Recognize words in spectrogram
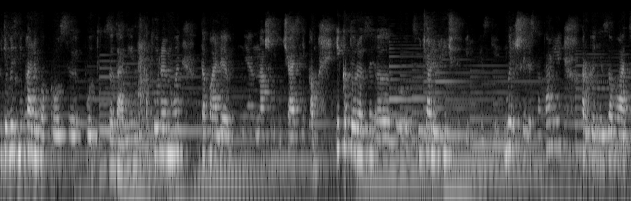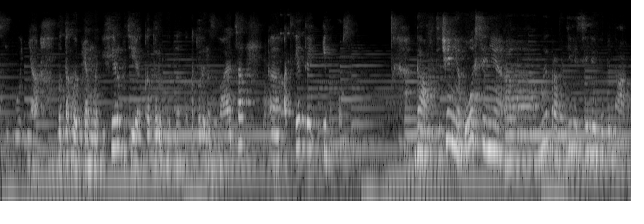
где возникали вопросы под заданиями, которые мы давали э, нашим участникам и которые э, звучали в переписке. Мы решили с Натальей организовать сегодня вот такой прямой эфир, где, который, будет, который называется э, «Ответы и вопросы». Да, в течение осени мы проводили серию вебинаров,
